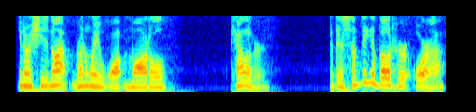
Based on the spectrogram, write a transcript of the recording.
You know, she's not runway model caliber, but there's something about her aura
